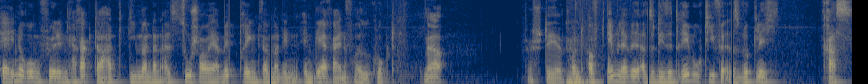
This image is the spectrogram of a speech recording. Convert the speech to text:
Erinnerung für den Charakter hat, die man dann als Zuschauer ja mitbringt, wenn man den in der Reihenfolge guckt. Ja, verstehe. Und auf dem Level, also diese Drehbuchtiefe ist wirklich krass.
